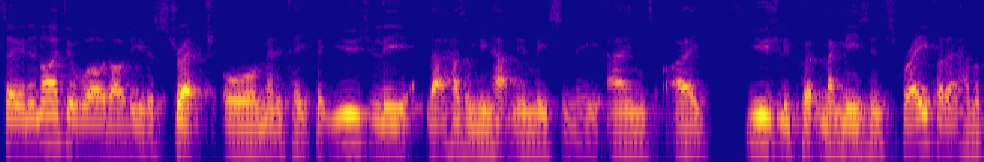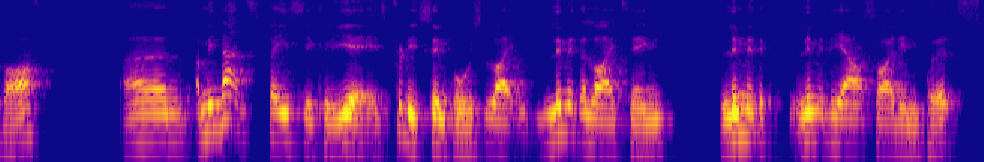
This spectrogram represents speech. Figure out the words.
So in an ideal world, I would either stretch or meditate, but usually that hasn't been happening recently. And I usually put magnesium spray if I don't have a bath. Um, I mean, that's basically it. It's pretty simple. It's like limit the lighting, limit the limit the outside inputs.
